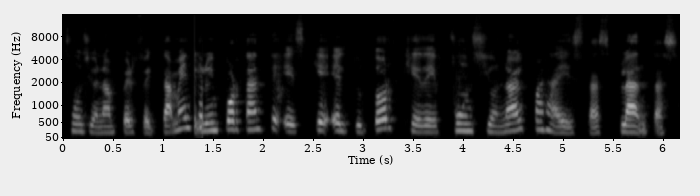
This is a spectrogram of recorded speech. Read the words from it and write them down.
funcionan perfectamente. Lo importante es que el tutor quede funcional para estas plantas.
